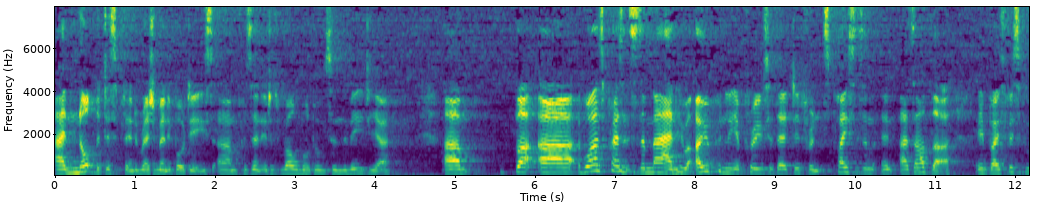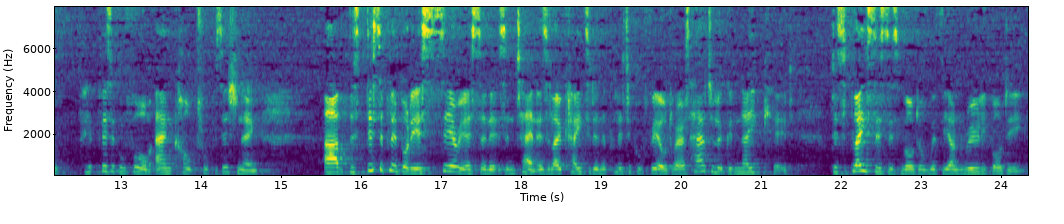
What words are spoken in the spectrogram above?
and not the disciplined and regimented bodies um, presented as role models in the media. Um, but uh, Wan's presence as a man who openly approves of their difference places them as other in both physical, physical form and cultural positioning. Uh, this disciplined body is serious in its intent, is located in the political field, whereas how to look good naked displaces this model with the unruly body,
